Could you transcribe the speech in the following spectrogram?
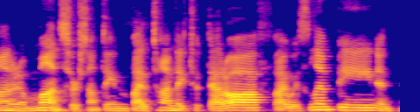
I don't know, months or something. By the time they took that off, I was limping and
